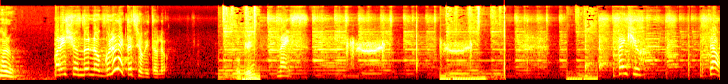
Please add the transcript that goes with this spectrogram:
ধরো। আমার এই সুন্দর নখগুলোর একটা ছবি তোলো। ওকে। নাইস থ্যাংক ইউ যাও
